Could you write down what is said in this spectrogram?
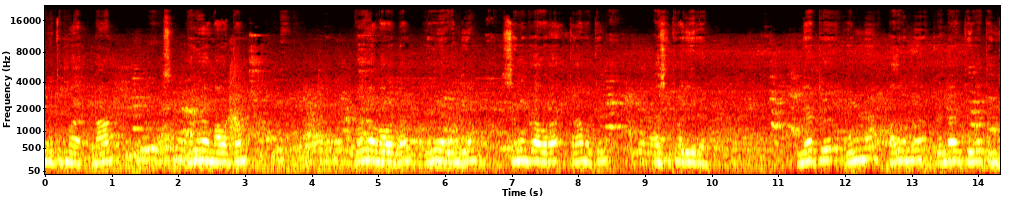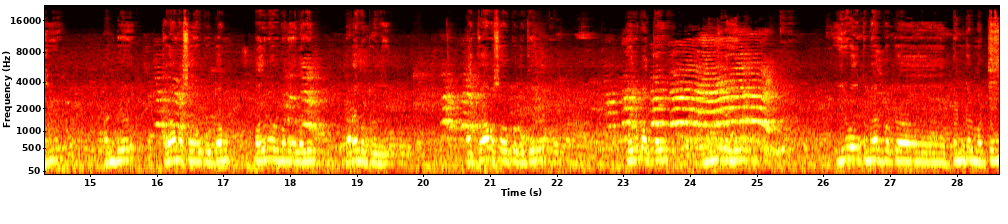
முத்துக்குமார்? நான் விருதுநகர் மாவட்டம் விருதுநகர் மாவட்டம் விருதுநகர் ஒன்றியம் சிமுன்றாவர கிராமத்தில் வசித்து வருகிறேன். நேற்று ஒன்று பதினொன்று ரெண்டாயிரத்தி இருபத்தஞ்சு அன்று கிராம சபை கூட்டம் பதினோரு மணி அளவில் நடைபெற்றது. அக்கிராம சபை கூட்டத்தில் பொதுமக்கள் முன்னிலையில் இருபதுக்கும் மேற்பட்ட பெண்கள் மட்டும்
